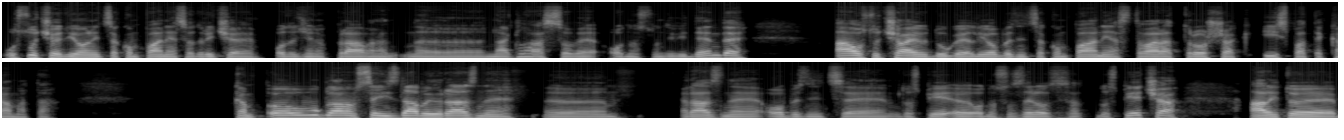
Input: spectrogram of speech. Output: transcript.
U slučaju dionica kompanija se odriče određenog prava na, glasove, odnosno dividende, a u slučaju duga ili obveznica kompanija stvara trošak isplate kamata. uglavnom se izdavaju razne e, razne obveznice dospje, e, odnosno zrelosti dospjeća, ali to je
